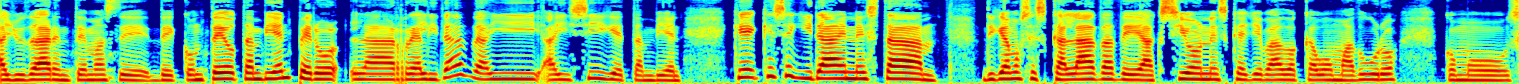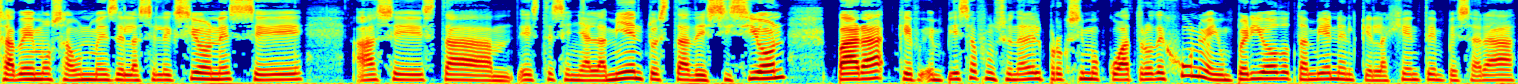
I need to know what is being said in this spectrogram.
ayudar en temas de, conteo también, pero la realidad ahí, ahí sigue también. ¿Qué, ¿Qué, seguirá en esta, digamos, escalada de acciones que ha llevado a cabo Maduro? Como sabemos, a un mes de las elecciones se hace esta, este señalamiento, esta decisión para que empiece a funcionar el próximo 4 de junio. Hay un periodo también en el que la gente empezará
